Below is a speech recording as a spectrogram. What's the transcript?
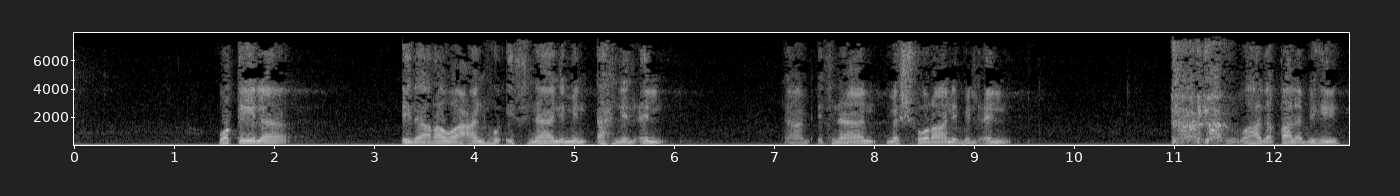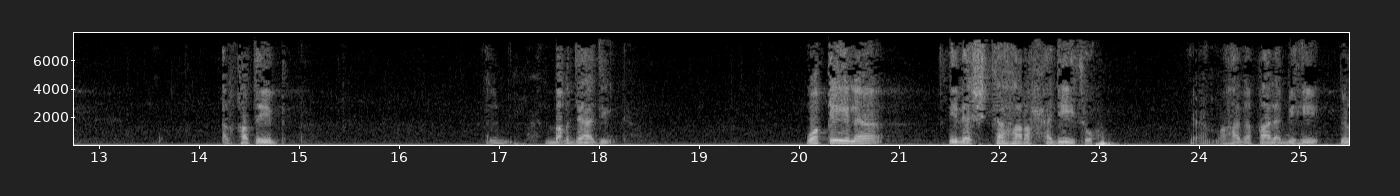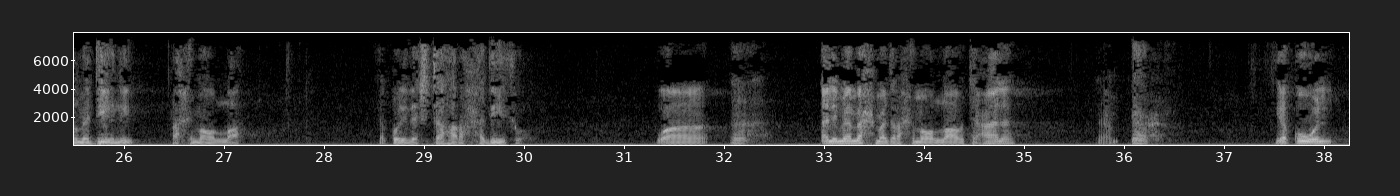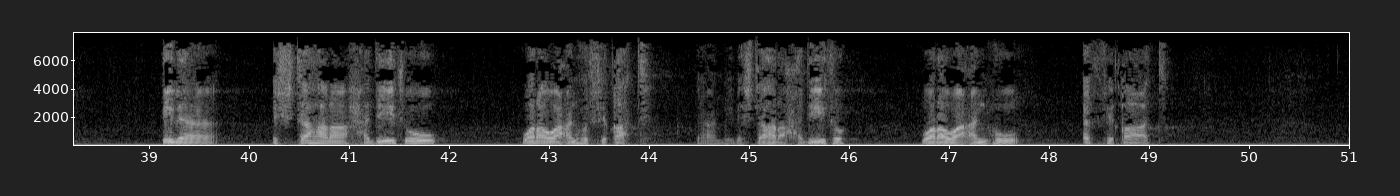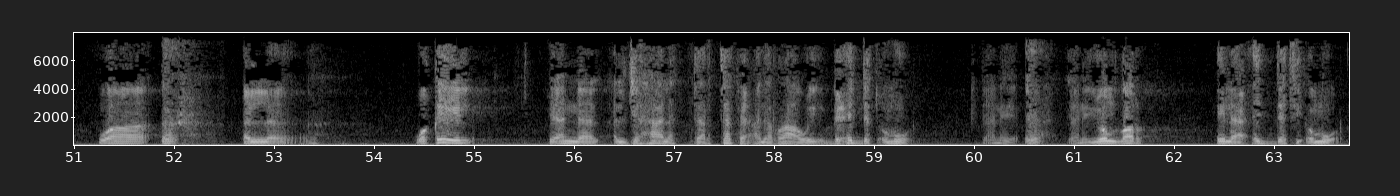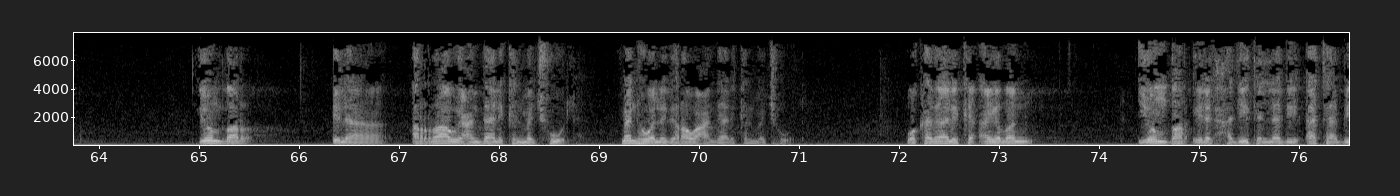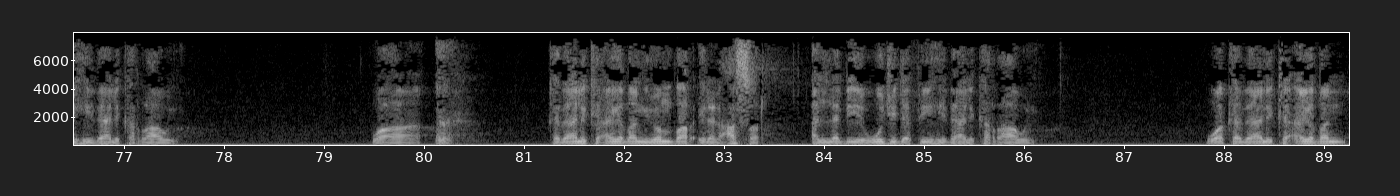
وقيل إذا روى عنه اثنان من أهل العلم نعم اثنان مشهوران بالعلم. وهذا قال به الخطيب البغدادي. وقيل إذا اشتهر حديثه. يعني وهذا قال به ابن المديني رحمه الله. يقول إذا اشتهر حديثه. والإمام أحمد رحمه الله تعالى يقول إذا اشتهر حديثه وروى عنه الثقات. يعني إذا اشتهر حديثه وروى عنه الثقات. و وقيل بأن الجهالة ترتفع عن الراوي بعدة أمور. يعني يعني ينظر إلى عدة أمور. ينظر إلى الراوي عن ذلك المجهول. من هو الذي روى عن ذلك المجهول؟ وكذلك أيضا ينظر إلى الحديث الذي أتى به ذلك الراوي. وكذلك أيضا ينظر إلى العصر الذي وجد فيه ذلك الراوي. وكذلك أيضا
